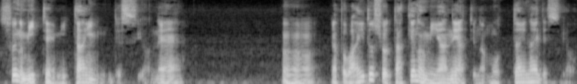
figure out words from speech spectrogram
そういうの見てみたいんですよね。うん。やっぱワイドショーだけのミヤネ屋っていうのはもったいないですよ。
